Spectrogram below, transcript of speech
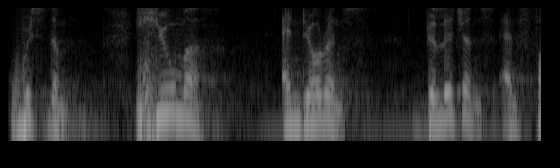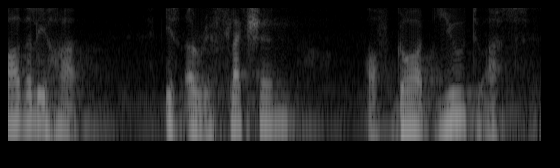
wisdom, humor, endurance, diligence, and fatherly heart is a reflection of God, you to us.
